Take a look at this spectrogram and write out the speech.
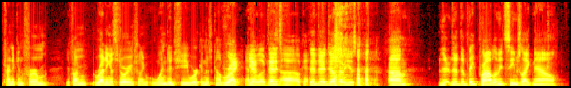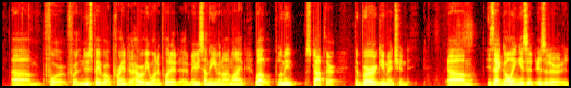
trying to confirm if I'm writing a story. I'm like, when did she work in this company? Right. And yeah. I look. then it's ah, okay. Then that does have a use. um, the, the the big problem it seems like now um, for for the newspaper or print or however you want to put it, uh, maybe something even online. Well, let me stop there. The Berg you mentioned. Um, is that going? Is it is it a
